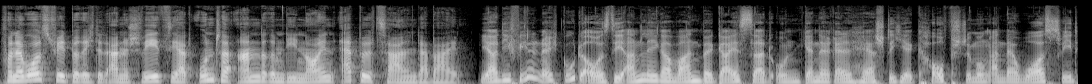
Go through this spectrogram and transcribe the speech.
Von der Wall Street berichtet Anne Schwed, sie hat unter anderem die neuen Apple-Zahlen dabei. Ja, die fielen echt gut aus. Die Anleger waren begeistert und generell herrschte hier Kaufstimmung an der Wall Street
